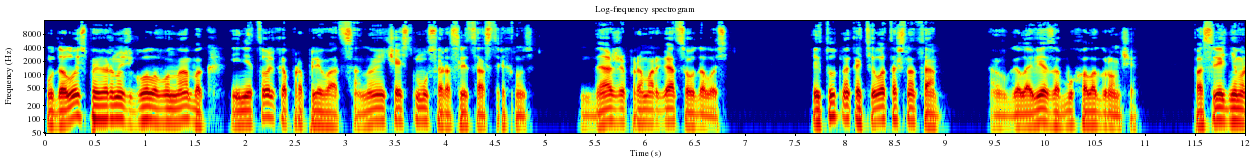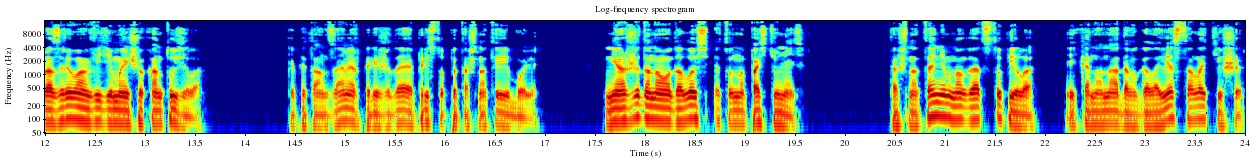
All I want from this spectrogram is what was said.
Удалось повернуть голову на бок и не только проплеваться, но и часть мусора с лица стряхнуть. Даже проморгаться удалось. И тут накатила тошнота. В голове забухало громче. Последним разрывом, видимо, еще контузило. Капитан замер, пережидая приступы тошноты и боли. Неожиданно удалось эту напасть унять. Тошнота немного отступила, и канонада в голове стала тише,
